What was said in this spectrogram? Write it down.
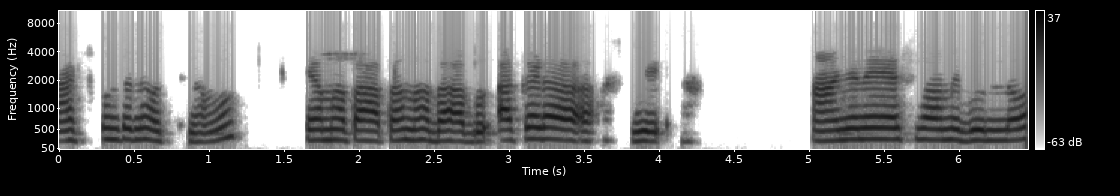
నడుచుకుంటూనే వచ్చినాము. ఇక మా పాప మా బాబు అక్కడ ఆంజనేయ స్వామి గుడిలో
